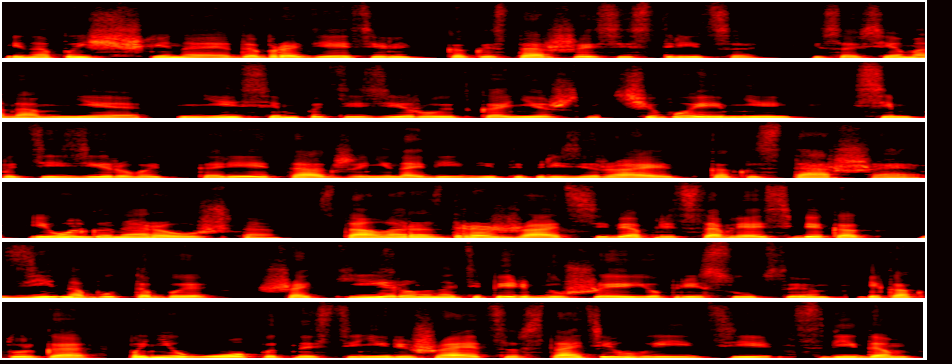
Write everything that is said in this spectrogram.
и напыщенная добродетель, как и старшая сестрица. И совсем она мне не симпатизирует, конечно. Чего ей мне симпатизировать? Скорее так же ненавидит и презирает, как и старшая. И Ольга нарочно стала раздражать себя, представляя себе, как Зина будто бы шокирована теперь в душе ее присутствием, и как только по неопытности не решается встать и выйти с видом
